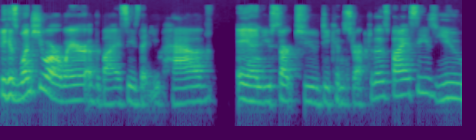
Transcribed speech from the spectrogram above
because once you are aware of the biases that you have and you start to deconstruct those biases you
